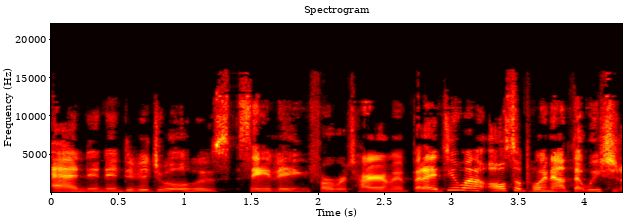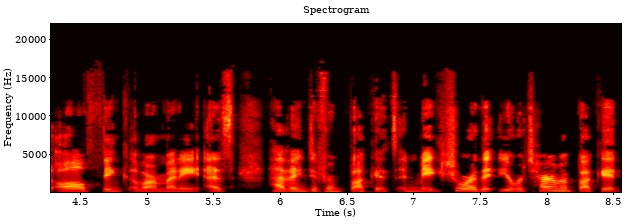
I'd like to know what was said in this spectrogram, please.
and an individual who's saving for retirement. But i do want to also point out that we should all think of our money as having different buckets and make sure that your retirement bucket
